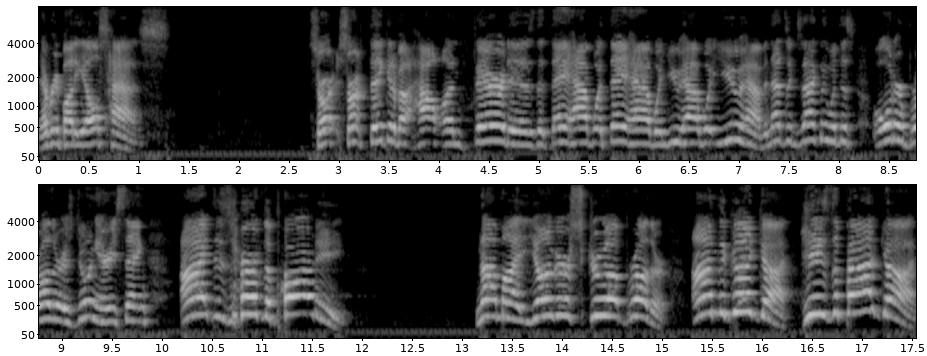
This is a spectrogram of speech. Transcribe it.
everybody else has. Start, start thinking about how unfair it is that they have what they have when you have what you have. And that's exactly what this older brother is doing here. He's saying, I deserve the party. Not my younger screw up brother. I'm the good guy. He's the bad guy.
